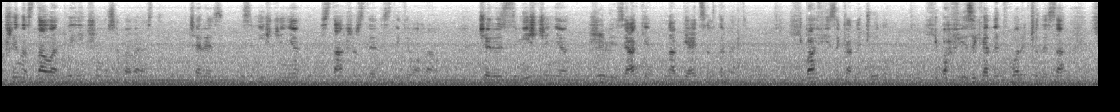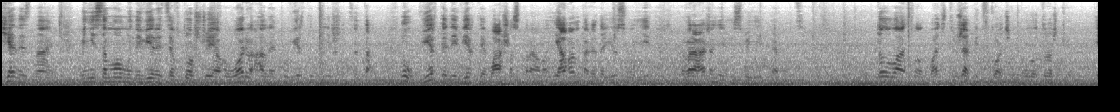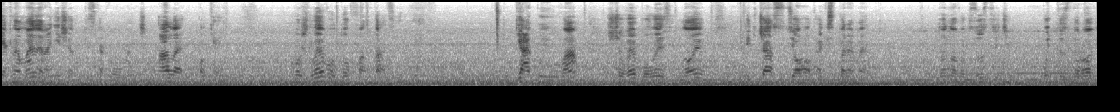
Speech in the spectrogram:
Машина стала по-іншому себе вести через зміщення 160 кг, через зміщення железяки на 5 см. Хіба фізика не чудо? Хіба фізика не творить чудеса? Я не знаю. Мені самому не віриться в те, що я говорю, але повірте мені, що це так. Ну, вірте, не вірте, ваша справа. Я вам передаю свої враження і свої емоції. То вас, бачите, вже підскочив. Було трошки, як на мене, раніше підскакував менше. Але окей. Можливо, то фантазії. Дякую вам, що ви були зі мною під час цього експерименту. До нових зустрічей. Будьте здорові.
